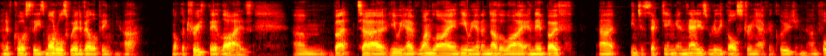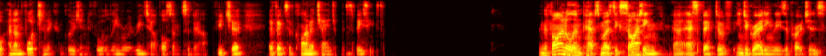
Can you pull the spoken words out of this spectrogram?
And of course, these models we're developing are not the truth, they're lies. Um, but uh, here we have one lie and here we have another lie, and they're both uh, intersecting, and that is really bolstering our conclusion, an unfortunate conclusion for the lemuroid ringtail possums about future effects of climate change on the species. And the final and perhaps most exciting uh, aspect of integrating these approaches,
